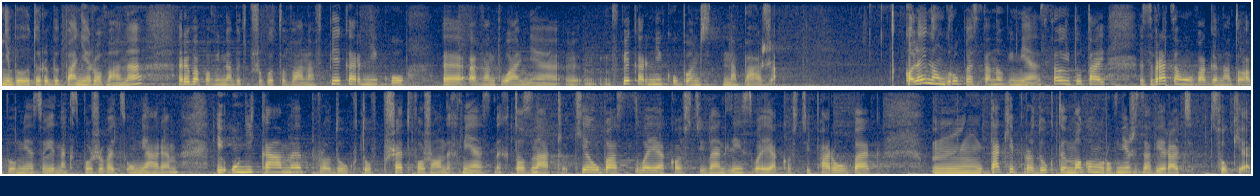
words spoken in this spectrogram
nie były to ryby panierowane. Ryba powinna być przygotowana w piekarniku, e, ewentualnie e, w piekarniku bądź na parze. Kolejną grupę stanowi mięso i tutaj zwracam uwagę na to, aby mięso jednak spożywać z umiarem i unikamy produktów przetworzonych mięsnych, to znaczy kiełbas złej jakości, wędlin złej jakości, parówek. Mm, Takie produkty mogą również zawierać cukier.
